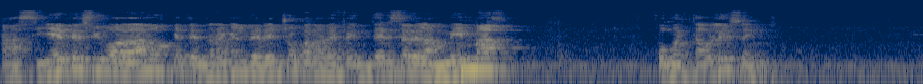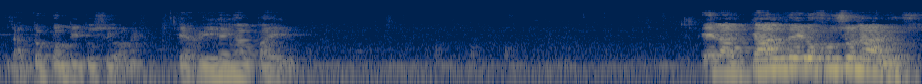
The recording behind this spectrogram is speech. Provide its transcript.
a siete ciudadanos que tendrán el derecho para defenderse de las mismas, como establecen las dos constituciones que rigen al país. El alcalde y los funcionarios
